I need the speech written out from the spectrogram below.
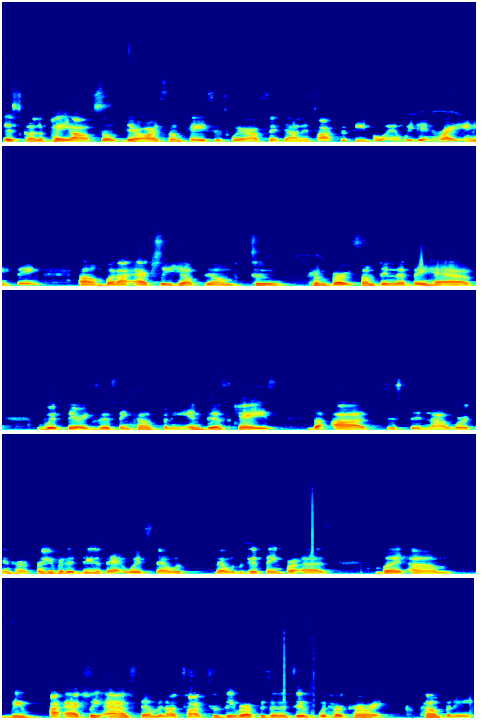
it's going to pay off. So there are some cases where I'll sit down and talk to people and we didn't write anything, um, but I actually helped them to convert something that they have with their existing company. In this case, the odds just did not work in her favor to do that, which that was that was a good thing for us. But um, we I actually asked them and I talked to the representatives with her current company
